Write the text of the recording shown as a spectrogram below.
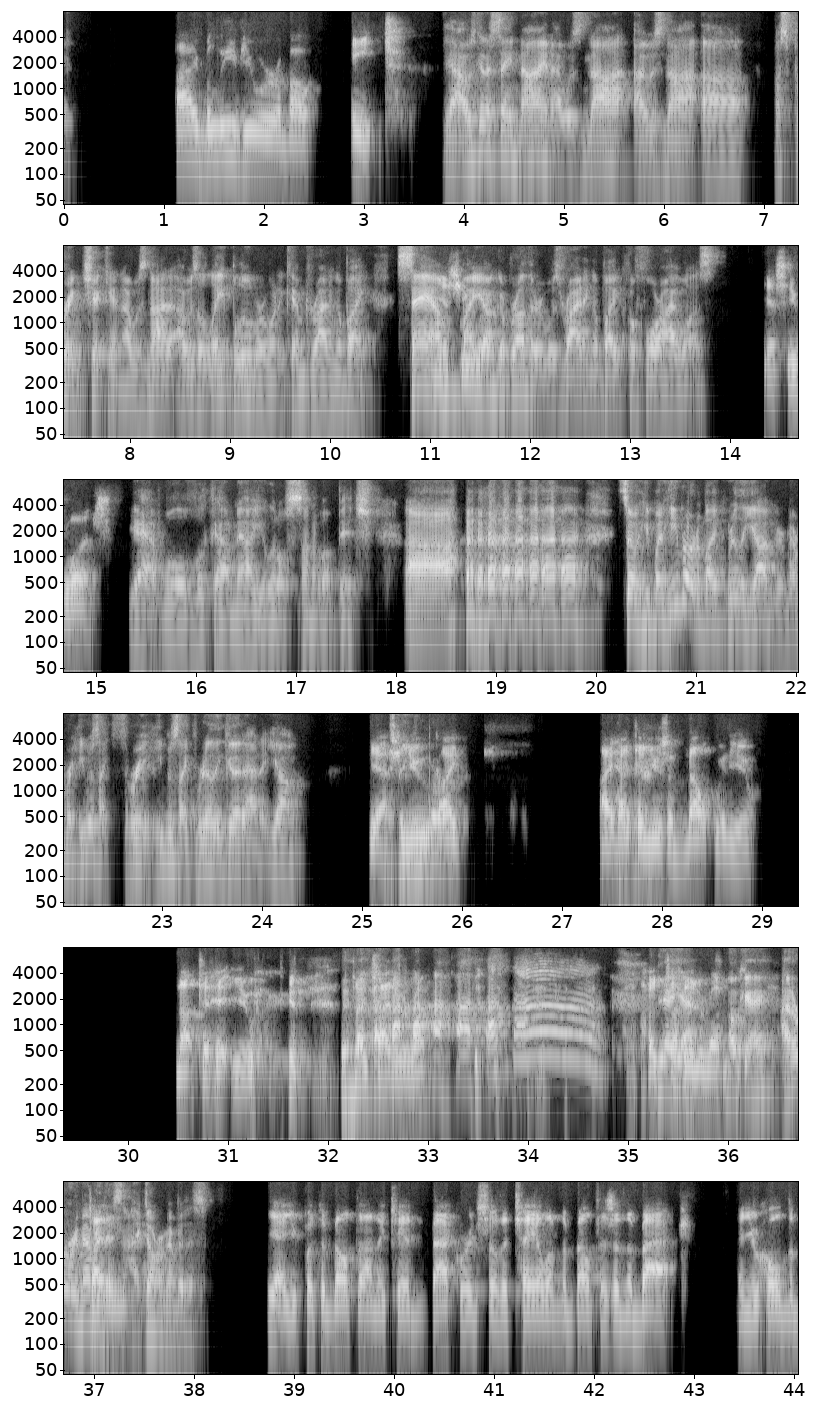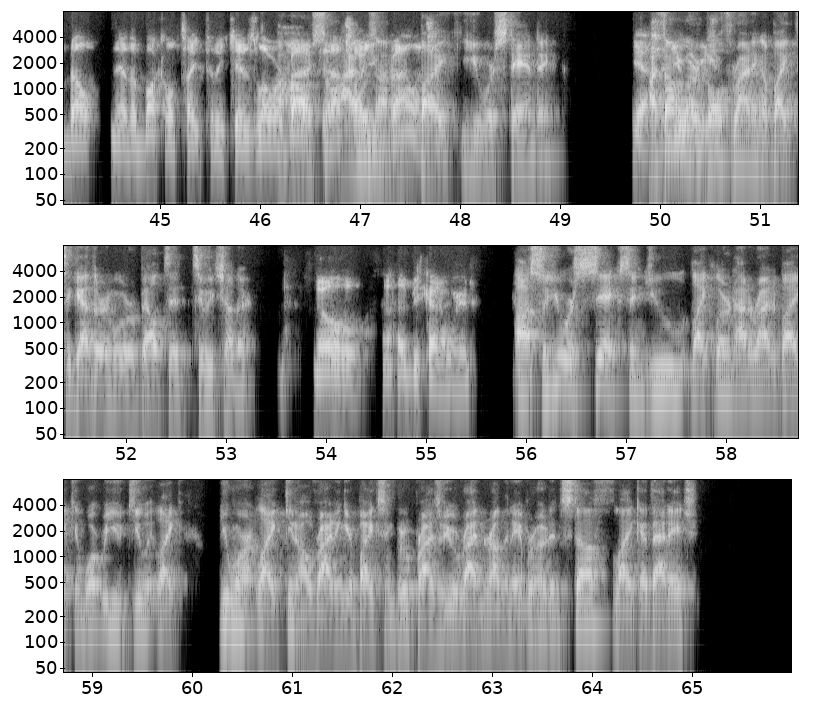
I believe you were about eight. Yeah, I was gonna say nine. I was not. I was not uh, a spring chicken. I was not. I was a late bloomer when it came to riding a bike. Sam, Yes, my were. younger brother, was riding a bike before I was. Yes, he was. Yeah, well, look out now, you little son of a bitch. Uh, so he, but he rode a bike really young. Remember, he was like three. He was like really good at it young. Yeah, So you I, I had to use a belt with you, not to hit you. I tied to run. I Yeah, yeah. around. okay, I don't remember this. it- I don't remember this. Yeah, you put the belt on the kid backwards, so the tail of the belt is in the back, and you hold the belt near the buckle tight to the kid's lower Oh, back, so and that's I how was you on a him. bike. You were standing. Yeah, I thought you- we were both riding a bike together and we were belted to each other. No, that'd be kind of weird. Uh, so you were six and you like learned how to ride a bike. And what were you doing? Like you weren't like, you know, riding your bikes in group rides. Were you riding around the neighborhood and stuff like at that age?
